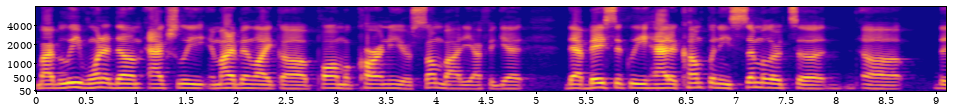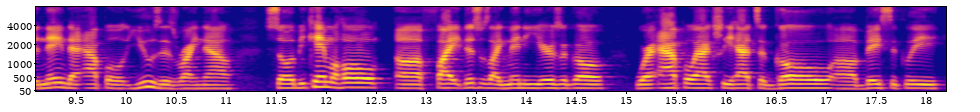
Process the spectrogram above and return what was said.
but I believe one of them actually it might have been like uh, Paul McCartney or somebody I forget that basically had a company similar to uh, the name that Apple uses right now. So it became a whole uh, fight. This was like many years ago where Apple actually had to go uh, basically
